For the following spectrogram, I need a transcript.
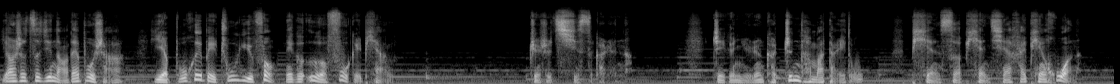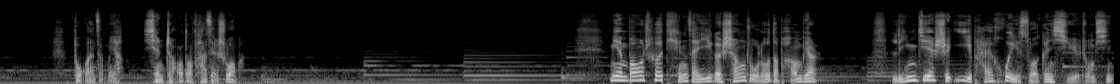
要是自己脑袋不傻，也不会被朱玉凤那个恶妇给骗了。真是气死个人呐！这个女人可真他妈歹毒，骗色骗钱还骗货呢。不管怎么样，先找到她再说吧。面包车停在一个商住楼的旁边。临街是一排会所跟洗浴中心，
